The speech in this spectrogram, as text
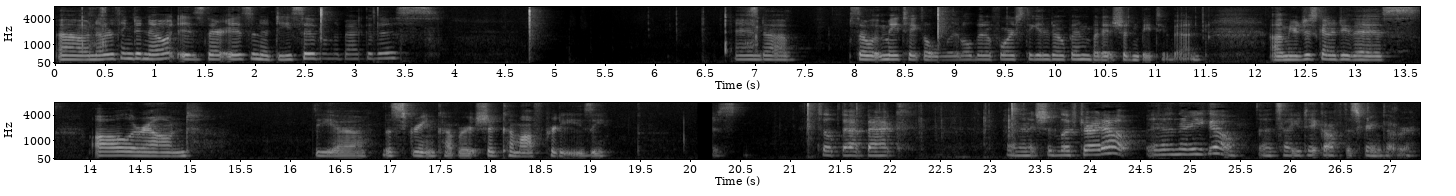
Uh, another thing to note is there is an adhesive on the back of this and uh, so it may take a little bit of force to get it open, but it shouldn't be too bad. Um, you're just going to do this all around the, uh, the screen cover. It should come off pretty easy. Just tilt that back and then it should lift right out. And there you go. That's how you take off the screen cover.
